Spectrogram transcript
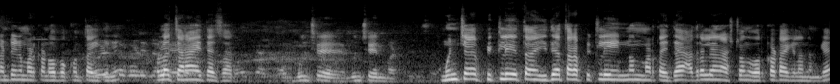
ಕಂಟಿನ್ಯೂ ಮಾಡ್ಕೊಂಡು ಹೋಗ್ಬೇಕು ಅಂತ ಇದ್ದೀನಿ. ಒಳ್ಳೆ ಚೆನ್ನಾಗೈತೆ ಸರ್ ಮುಂಚೆ ಮುಂಚೆ ಏನು ಮಾಡ್ತೀವಿ ಮುಂಚೆ ಪಿಕ್ಲಿ ತ ಇದೇ ಥರ ಪಿಕ್ಲಿ ಇನ್ನೊಂದು ಮಾಡ್ತಾಯಿದ್ದೆ ಅದರಲ್ಲೇನು ಅಷ್ಟೊಂದು ವರ್ಕೌಟ್ ಆಗಿಲ್ಲ ನಮಗೆ.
